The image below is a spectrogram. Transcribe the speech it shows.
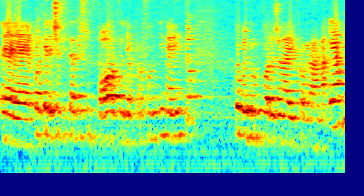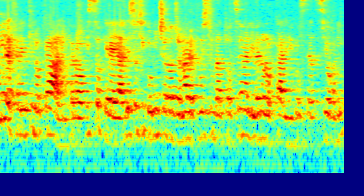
eh, qualche necessità di supporto, di approfondimento come gruppo regionale del programma. E anche i referenti locali però, visto che adesso si comincia a ragionare poi sull'attuazione a livello locale di queste azioni,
